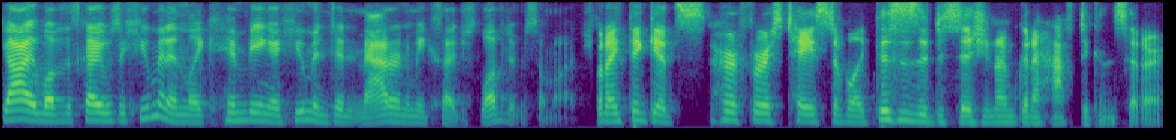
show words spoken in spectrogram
yeah, I love this guy who was a human, and like him being a human didn't matter to me because I just loved him so much. But I think it's her first taste of like, this is a decision I'm going to have to consider.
